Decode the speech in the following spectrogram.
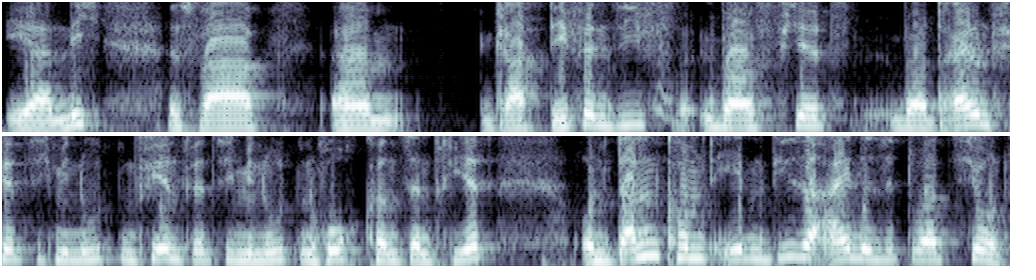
eher nicht. Es war ähm, gerade defensiv über, vier, über 43 Minuten, 44 Minuten hoch konzentriert. Und dann kommt eben diese eine Situation,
